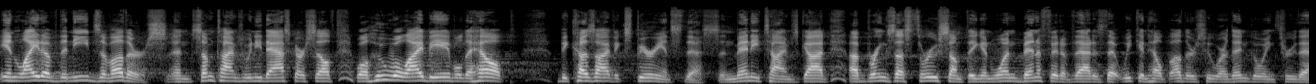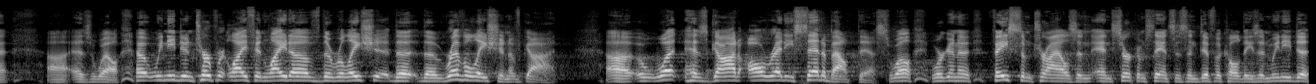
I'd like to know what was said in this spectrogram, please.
in light of the needs of others. And sometimes we need to ask ourselves, well, who will I be able to help? Because I've experienced this. And many times God uh, brings us through something, and one benefit of that is that we can help others who are then going through that uh, as well. Uh, we need to interpret life in light of the relation, the, the revelation of God. Uh, what has God already said about this? Well, we're going to face some trials and, and circumstances and difficulties, and we need to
